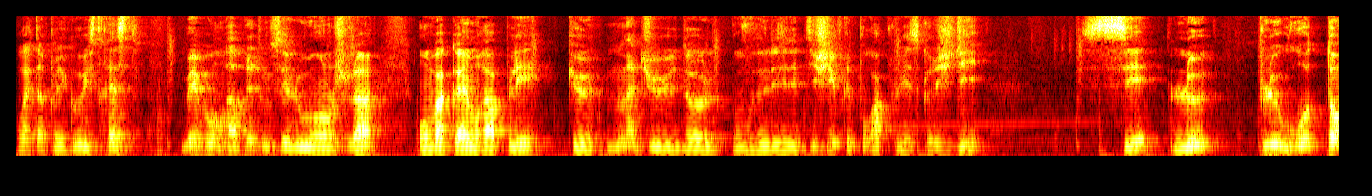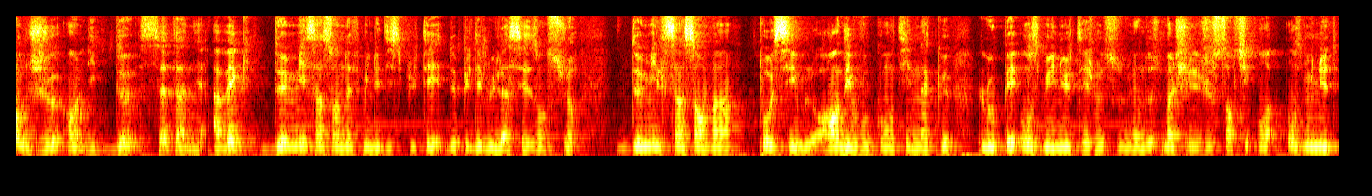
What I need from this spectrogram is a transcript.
on va être un peu égoïste, reste. Mais bon, après toutes ces louanges-là, on va quand même rappeler que Mathieu Hudol, pour vous donner des petits chiffres et pour appuyer ce que je dis, c'est le plus gros temps de jeu en Ligue 2 cette année. Avec 2509 minutes disputées depuis le début de la saison sur 2520 possibles. Rendez-vous compte, il n'a que loupé 11 minutes et je me souviens de ce match, il est juste sorti 11 minutes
